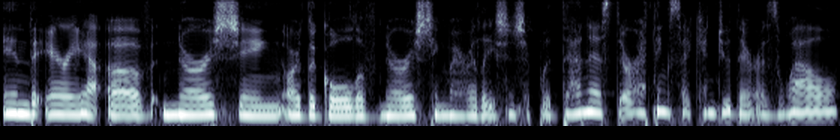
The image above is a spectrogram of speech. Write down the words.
In the area of nourishing or the goal of nourishing my relationship with Dennis, there are things I can do there as well.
